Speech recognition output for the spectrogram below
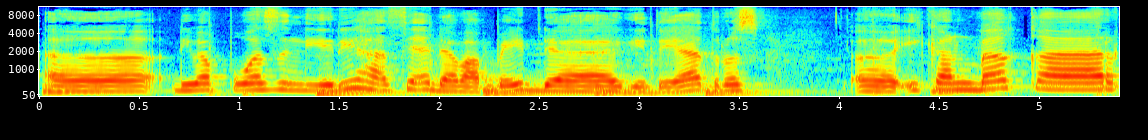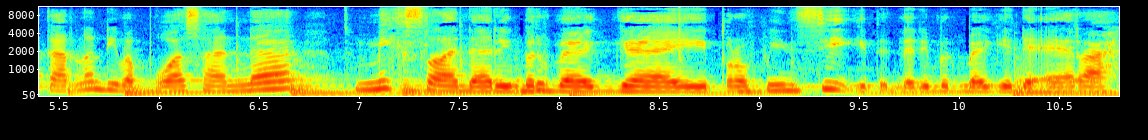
uh, di Papua sendiri khasnya ada papeda gitu ya. Terus uh, ikan bakar karena di Papua sana mix lah dari berbagai provinsi gitu dari berbagai daerah.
